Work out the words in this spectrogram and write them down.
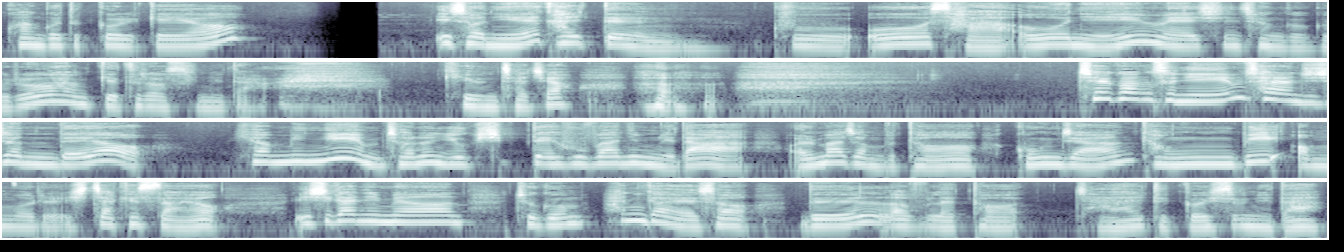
광고 듣고 올게요. 이선희의 갈등 9545님의 신청곡으로 함께 들었습니다. 아, 기운 차죠? 최광수님 사연 주셨는데요. 현미님, 저는 60대 후반입니다. 얼마 전부터 공장 경비 업무를 시작했어요. 이 시간이면 조금 한가해서 늘 러브레터 잘 듣고 있습니다.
